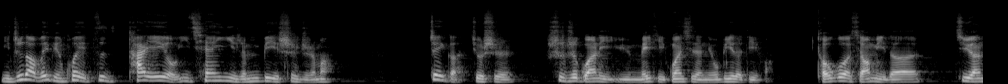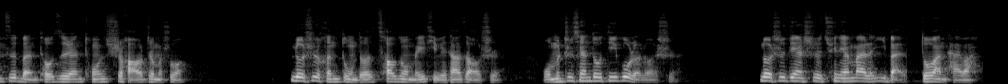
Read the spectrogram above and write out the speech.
你知道唯品会自它也有一千亿人民币市值吗？这个就是市值管理与媒体关系的牛逼的地方。投过小米的纪元资本投资人童世豪这么说。乐视很懂得操纵媒体为他造势，我们之前都低估了乐视。乐视电视去年卖了一百多万台吧，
